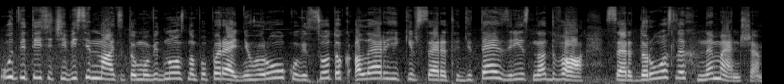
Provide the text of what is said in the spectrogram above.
У 2018-му відносно попереднього року відсоток алергіків серед дітей зріс на 2, серед дорослих – не менше.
